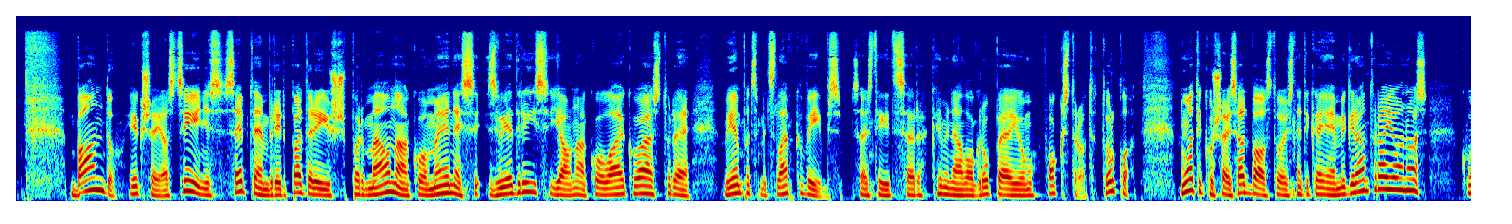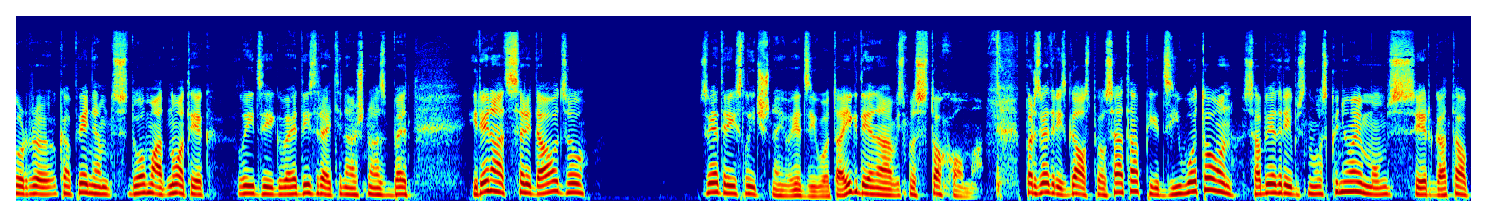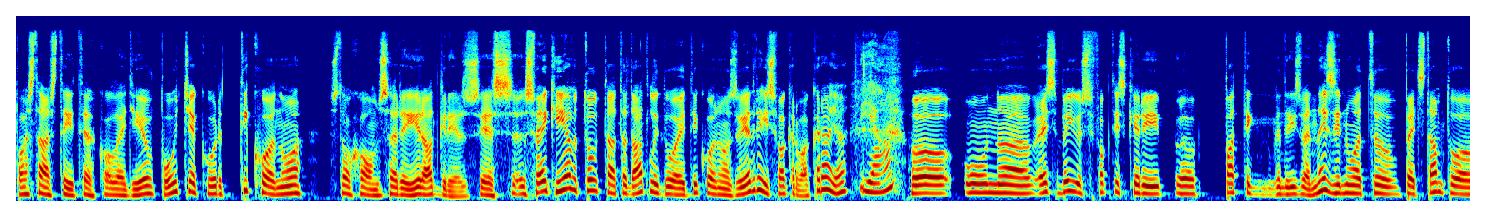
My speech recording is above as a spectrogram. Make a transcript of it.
Bandu iekšējās cīņas septembrī ir padarījuši par melnāko mēnesi Zviedrijas jaunāko laiku vēsturē 11 slepkavības saistītas ar kriminālo grupējumu Fokstrota. Turklāt notikušais atbalstojas ne tikai emigrantu rajonos, kur, eh, kā pieņemts, domāt notiek līdzīga veida izrēķināšanās, bet ir ienācis arī daudzu Zviedrijas līdzinējo iedzīvotāju ikdienā, vismaz Stokholmā. Par Zviedrijas galvaspilsētā piedzīvoto un sabiedrības noskaņojumu mums ir gatava pastāstīt kolēģi Ieva Puķe, kur tikko no Stokholmas arī ir atgriezusies. Sveiki, Ieva, tu tā tad atlidoji tikko no Zviedrijas vakar vakarā, jā? Jā. Uh, un uh, esi bijusi faktiski arī uh, pati gandrīz vai nezinot, pēc tam to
